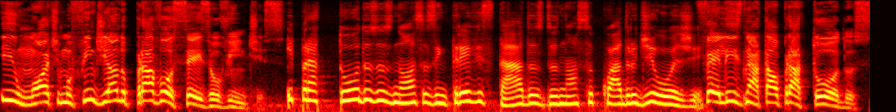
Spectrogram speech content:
e um ótimo fim de ano para vocês, ouvintes. E para todos os nossos entrevistados do nosso quadro de hoje. Feliz Natal para todos.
